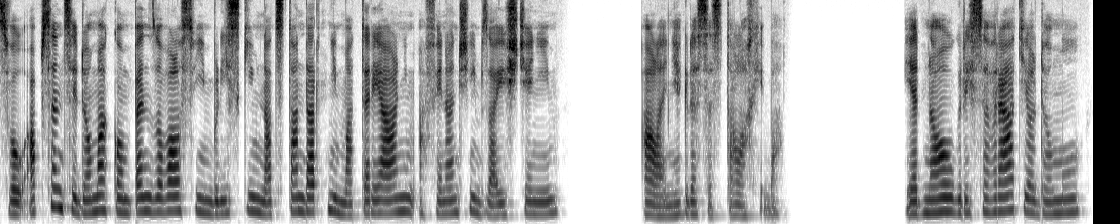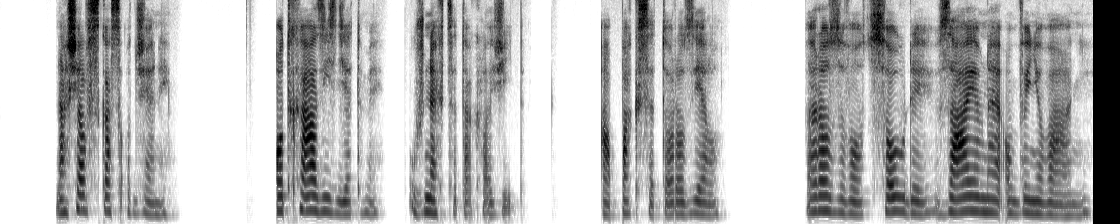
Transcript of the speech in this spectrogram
Svou absenci doma kompenzoval svým blízkým nadstandardním materiálním a finančním zajištěním, ale někde se stala chyba. Jednou, když se vrátil domů, našel vzkaz od ženy. Odchází s dětmi, už nechce takhle žít. A pak se to rozjelo. Rozvod, soudy, vzájemné obvinování.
